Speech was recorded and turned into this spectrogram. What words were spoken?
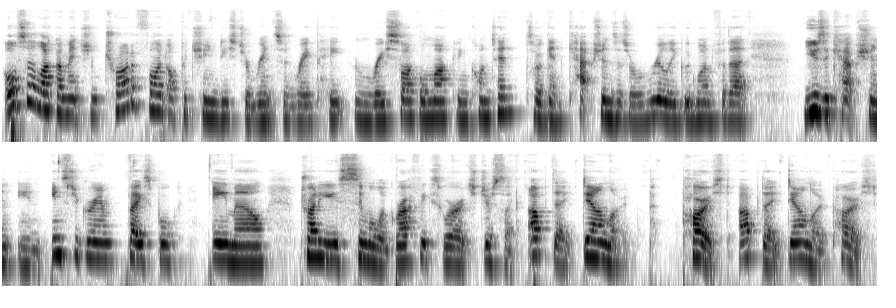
Also, like I mentioned, try to find opportunities to rinse and repeat and recycle marketing content. So again, captions is a really good one for that. Use a caption in Instagram, Facebook, email. Try to use similar graphics where it's just like update, download, post, update, download, post.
